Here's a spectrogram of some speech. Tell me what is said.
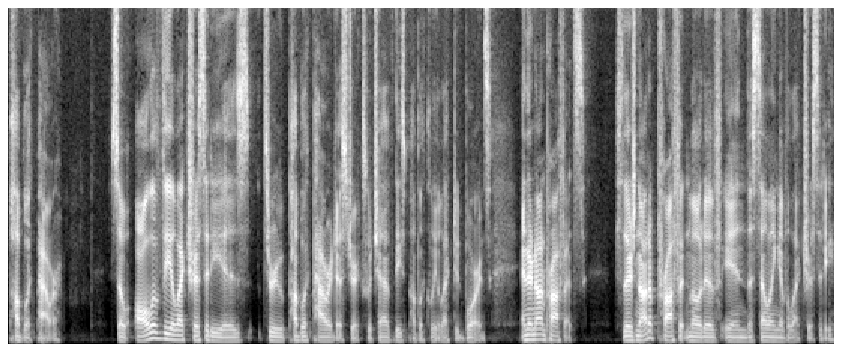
public power. So all of the electricity is through public power districts, which have these publicly elected boards, and they're nonprofits. So there's not a profit motive in the selling of electricity.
